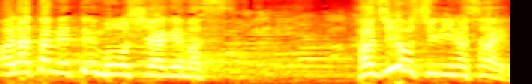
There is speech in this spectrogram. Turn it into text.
改めて申し上げます。恥を知りなさい。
